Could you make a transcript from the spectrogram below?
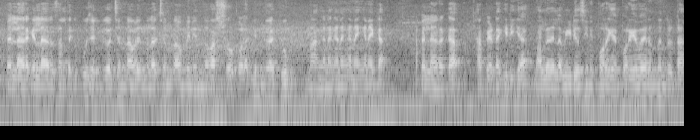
അപ്പം എല്ലാവർക്കും എല്ലാവരും സ്ഥലത്തേക്ക് പൂജക്ക് വെച്ചിട്ടുണ്ടാവും. ഇന്നലെ വെച്ചിട്ടുണ്ടാവും. പിന്നെ ഇന്ന് വർക്ക്ഷോപ്പുകളൊക്കെ ഇന്ന് വെക്കും. അങ്ങനെ അങ്ങനെ അങ്ങനെ അങ്ങനെയൊക്കെ. അപ്പോൾ എല്ലാവരൊക്കെ ഹാപ്പി ആയിട്ടൊക്കെ ഇരിക്കുക. നല്ല നല്ല വീഡിയോസ് ഇനി പുറകെ പുറകെ വരുന്നുണ്ട് കേട്ടോ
